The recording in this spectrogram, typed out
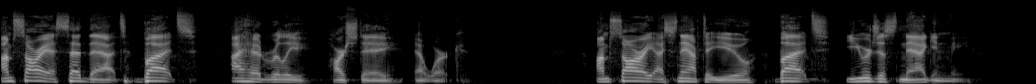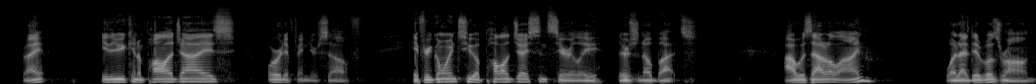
I'm sorry I said that, but I had a really harsh day at work. I'm sorry I snapped at you, but you were just nagging me, right? Either you can apologize or defend yourself. If you're going to apologize sincerely, there's no buts. I was out of line. What I did was wrong.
